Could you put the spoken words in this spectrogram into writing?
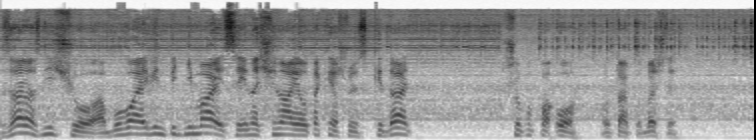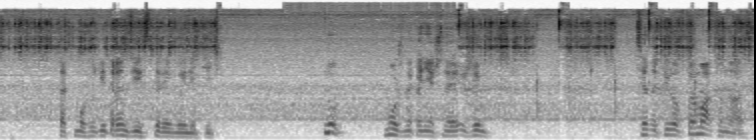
Зараз нічого, а буває він піднімається і починає отаке щось кидати. Що попа. О, отак от, бачите? Так можуть і транзистори вилетіти. Ну, можна, звісно, режим. Це напівавтомат у нас.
